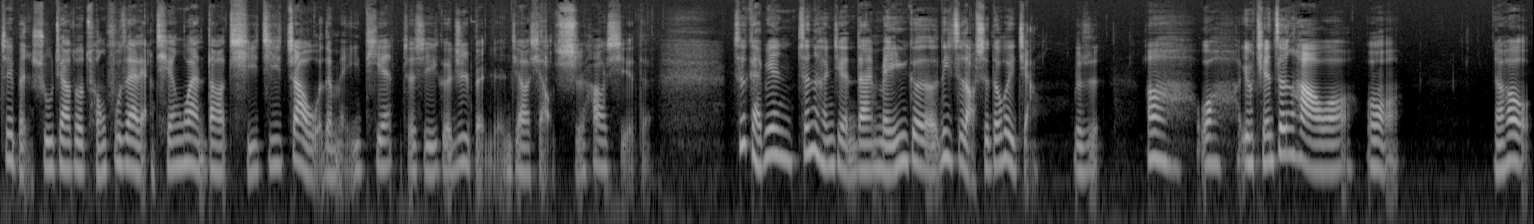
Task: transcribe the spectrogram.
这本书叫做《从负债两千万到奇迹照我的每一天》，这是一个日本人叫小池浩写的。这改变真的很简单，每一个励志老师都会讲，就是啊，哇，有钱真好哦，哦，然后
